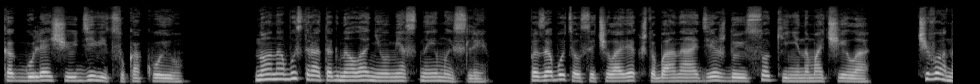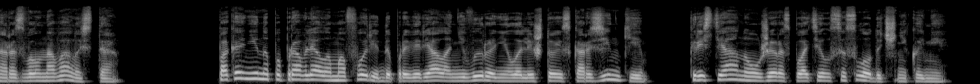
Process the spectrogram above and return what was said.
как гулящую девицу какую. Но она быстро отогнала неуместные мысли. Позаботился человек, чтобы она одежду и соки не намочила. Чего она разволновалась-то? Пока Нина поправляла Мафори да проверяла, не выронила ли что из корзинки, Кристиано уже расплатился с лодочниками.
